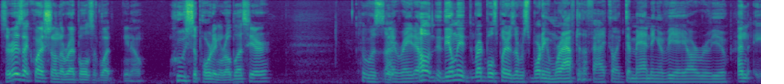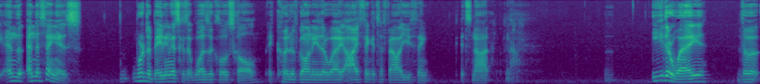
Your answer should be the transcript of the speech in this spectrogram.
So there is that question on the Red Bulls of what you know, who's supporting Robles here. Who was irate? Oh, the only Red Bulls players that were supporting him were after the fact, like demanding a VAR review. And and the, and the thing is, we're debating this because it was a close call. It could have gone either way. I think it's a foul. You think it's not. No. Either way, the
